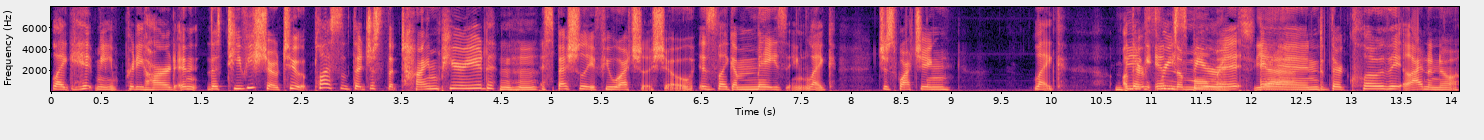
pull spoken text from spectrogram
like hit me pretty hard and the TV show too. Plus the just the time period, Mm-hmm. especially if you watch the show, is like amazing. Like just watching like Being their in free the spirit yeah. and their clothing. I don't know.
